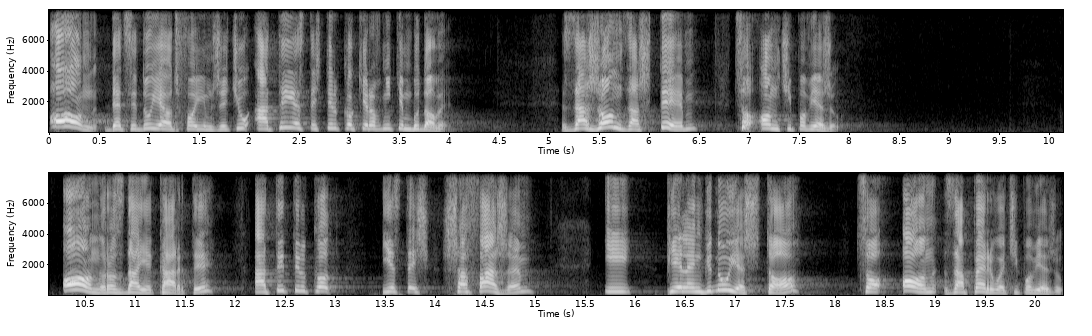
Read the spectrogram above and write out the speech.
On decyduje o Twoim życiu, a Ty jesteś tylko kierownikiem budowy. Zarządzasz tym, co On Ci powierzył. On rozdaje karty, a Ty tylko jesteś szafarzem i pielęgnujesz to, co On za perłę ci powierzył.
